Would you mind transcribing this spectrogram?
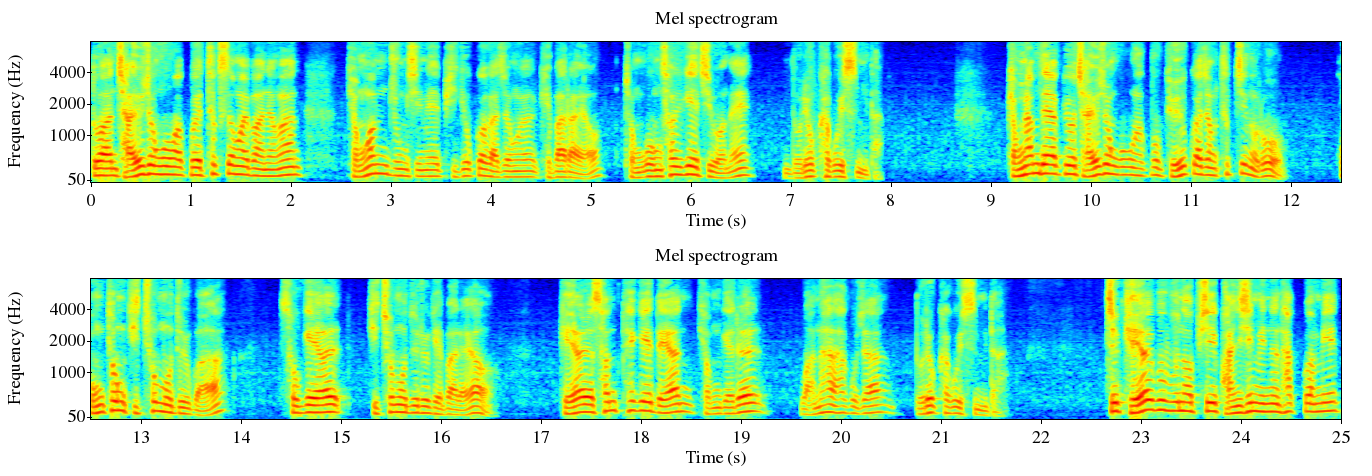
또한 자유전공학부의 특성을 반영한 경험 중심의 비교과 과정을 개발하여 전공 설계 지원에 노력하고 있습니다. 경남대학교 자유전공학부 교육과정 특징으로 공통 기초 모듈과 소계열 기초 모듈을 개발하여 계열 선택에 대한 경계를 완화하고자 노력하고 있습니다. 즉 계열 구분 없이 관심 있는 학과 및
